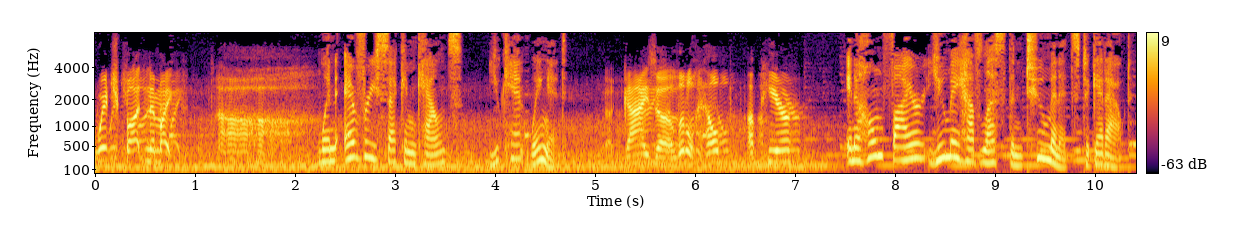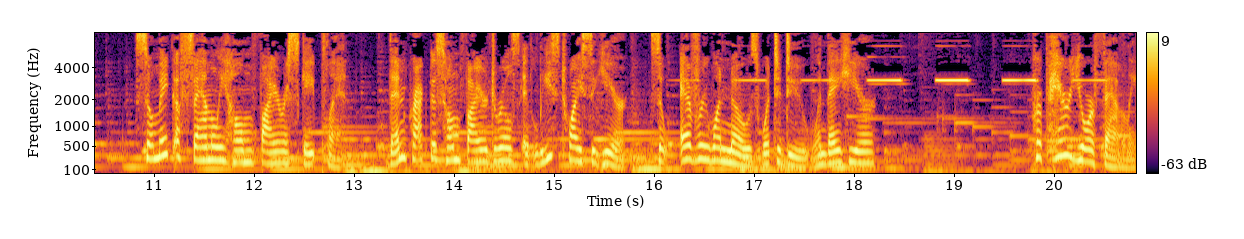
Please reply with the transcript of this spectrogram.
Which button am I? Ah. When every second counts, you can't wing it. Uh, guys, a little help up here? In a home fire, you may have less than two minutes to get out. So make a family home fire escape plan. Then practice home fire drills at least twice a year so everyone knows what to do when they hear. Prepare your family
